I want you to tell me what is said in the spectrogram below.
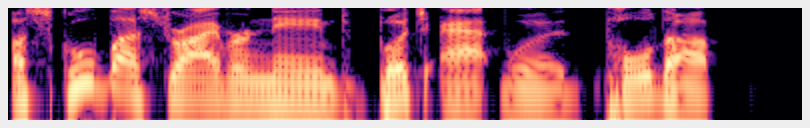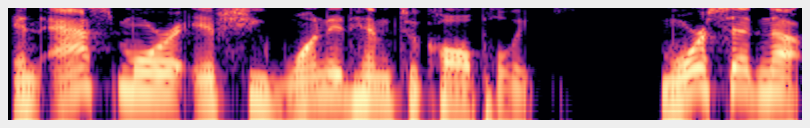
a school bus driver named Butch Atwood pulled up and asked Maura if she wanted him to call police. Maura said no.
